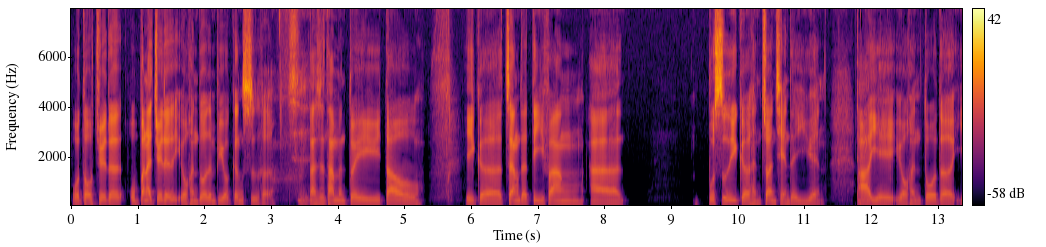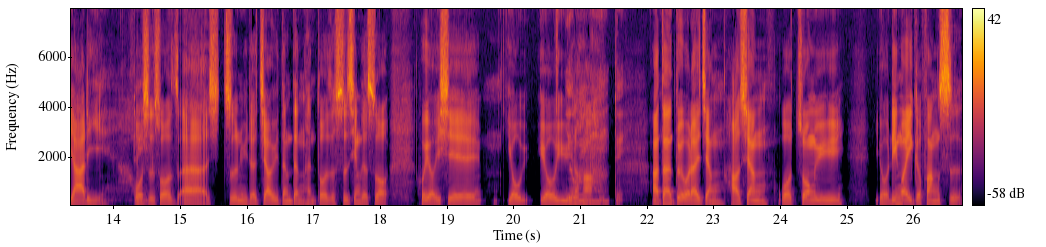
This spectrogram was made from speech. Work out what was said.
我都觉得，我本来觉得有很多人比我更适合，是，但是他们对于到一个这样的地方，呃，不是一个很赚钱的医院，啊，也有很多的压力，或是说呃子女的教育等等很多的事情的时候，会有一些犹犹豫了哈。对，啊，但对我来讲，好像我终于有另外一个方式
